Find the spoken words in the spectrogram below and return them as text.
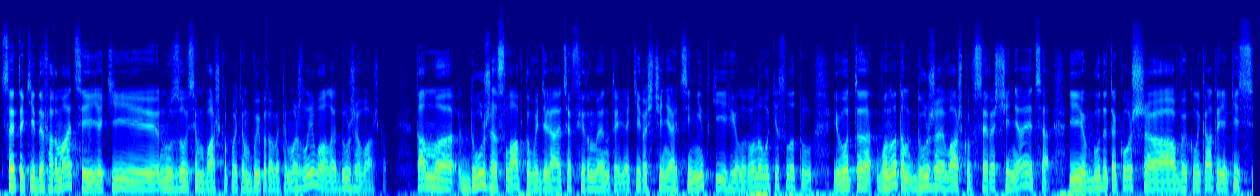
це такі деформації, які ну зовсім важко потім виправити. Можливо, але дуже важко. Там е, дуже слабко виділяються ферменти, які розчиняють ці нітки, гіалуронову кислоту. І от е, воно там дуже важко все розчиняється і буде також е, викликати якісь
